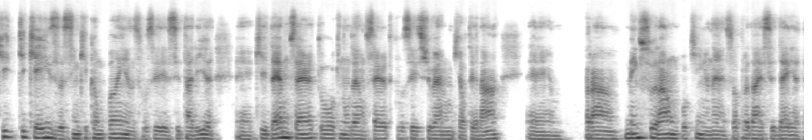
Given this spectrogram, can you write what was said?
que, que cases, assim, que campanhas você citaria é, que deram certo ou que não deram certo, que vocês tiveram que alterar é, para mensurar um pouquinho, né? Só para dar essa ideia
